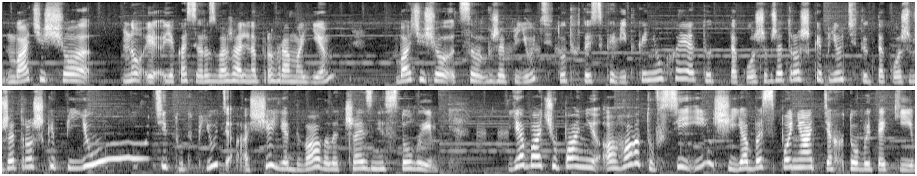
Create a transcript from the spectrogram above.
Бачу, що ну, якась розважальна програма є. Бачу, що це вже п'ють. Тут хтось квітки нюхає, тут також вже трошки п'ють, тут також вже трошки п'ють, і тут п'ють, а ще є два величезні столи. Я бачу пані Агату, всі інші, я без поняття, хто ви такі.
